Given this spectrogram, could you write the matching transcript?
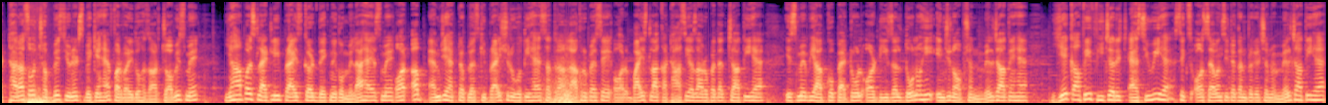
अट्ठारह यूनिट्स बिके हैं फरवरी 2024 में। यहाँ पर स्लाइटली प्राइस कट देखने को मिला है इसमें और अब एम जी हेक्टर प्लस की प्राइस शुरू होती है 17 लाख रुपए से और 22 लाख अठासी हज़ार रुपए तक जाती है। इसमें भी आपको पेट्रोल और डीजल दोनों ही इंजन ऑप्शन मिल जाते हैं। ये काफ़ी फीचर रिच एस है सिक्स और सेवन सीटर कॉन्फ़िगरेशन में मिल जाती है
